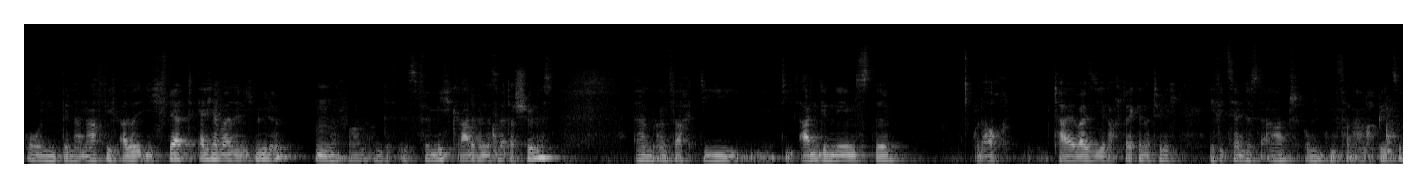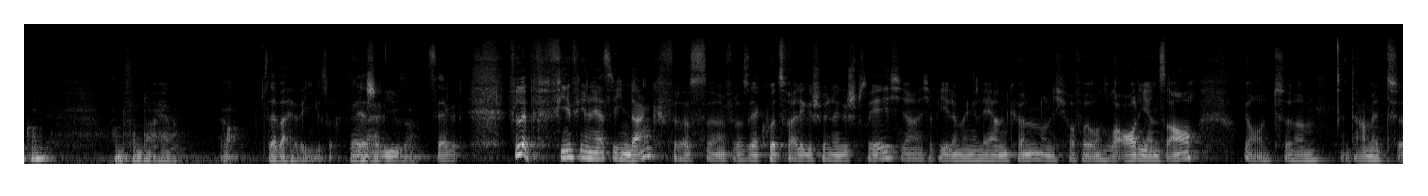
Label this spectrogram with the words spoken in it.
und bin danach wie, also ich werde ehrlicherweise nicht müde mhm. davon. Und das ist für mich, gerade wenn das Wetter schön ist, ähm, einfach die, die angenehmste und auch teilweise je nach Strecke natürlich effizienteste Art, um, um von A nach B zu kommen. Und von daher. Selber Heavy User. Sehr, sehr Heavy User. Sehr gut. Philipp, vielen, vielen herzlichen Dank für das, äh, für das sehr kurzweilige, schöne Gespräch. Ja, ich habe jede Menge lernen können und ich hoffe, unsere Audience auch. Ja, und ähm, damit äh,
